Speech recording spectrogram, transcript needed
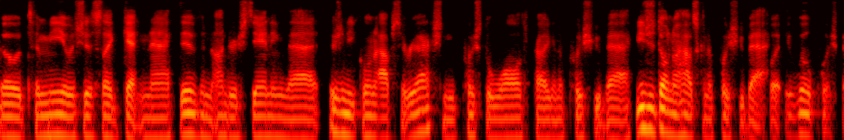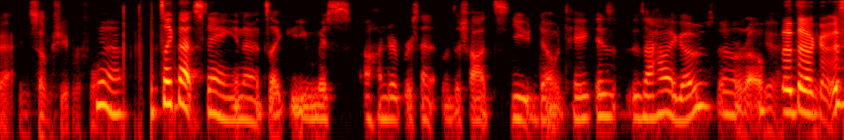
So to me, it was just like getting active and understanding that there's an equal and opposite reaction. You push the wall, it's probably gonna push you back. You just don't know how it's gonna push you back, but it will push back in some shape or form. Yeah. It's like that saying, you know, it's like you miss a hundred percent of the shots you don't take. Is is that how it goes? I don't know. Yeah. that's how it goes.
